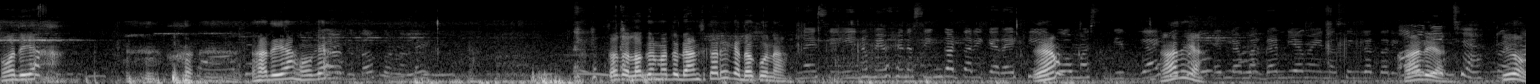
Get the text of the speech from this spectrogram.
હું દિયા? હા દિયા હું કે? તો તો લગ્નમાં તું ડાન્સ કરી કે દકુના સિંગર એમ? બહુ મસ્ત ગીત ગાય. હા દિયા. એટલે અમારા દાંડિયામાં એને સિંગર તરીકે. હા દિયા. કયું.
